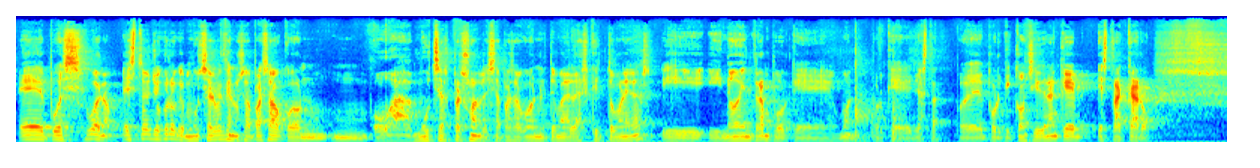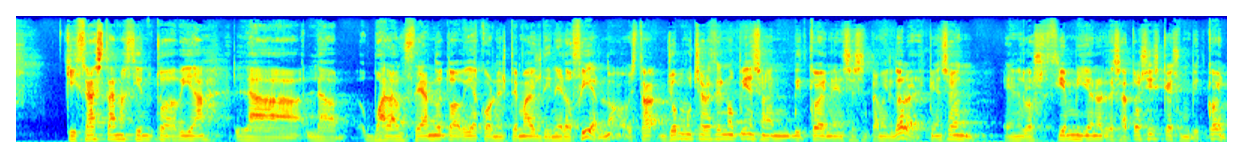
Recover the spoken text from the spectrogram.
Eh, pues bueno, esto yo creo que muchas veces nos ha pasado con, mm, o a muchas personas les ha pasado con el tema de las criptomonedas y, no entran porque, bueno, porque ya está, eh, porque consideran que está caro quizá están haciendo todavía la, la- balanceando todavía con el tema del dinero fiat, ¿no? Está, yo muchas veces no pienso en Bitcoin en 60 mil dólares, pienso en, en los 100 millones de satoshis que es un Bitcoin,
